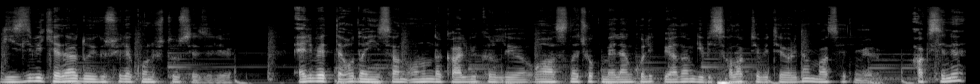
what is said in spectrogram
gizli bir keder duygusuyla konuştuğu seziliyor. Elbette o da insan, onun da kalbi kırılıyor. O aslında çok melankolik bir adam gibi salakça bir teoriden bahsetmiyorum. Aksine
